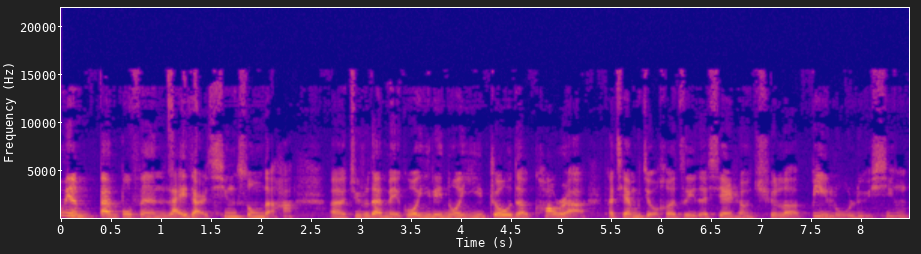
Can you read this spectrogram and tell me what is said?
面半部分来一点轻松的哈，呃，居住在美国伊利诺伊州的 Cora，她前不久和自己的先生去了秘鲁旅行，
